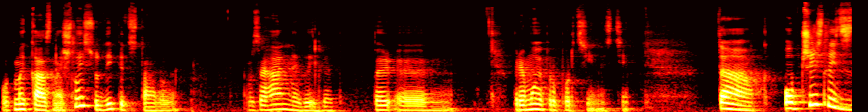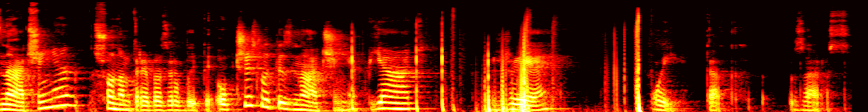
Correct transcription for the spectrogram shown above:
От ми k знайшли, сюди підставили. В загальний вигляд е, прямої пропорційності. Так, обчисліть значення. Що нам треба зробити? Обчислити значення 5 g. Ой, так, зараз.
